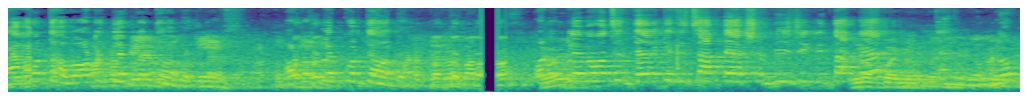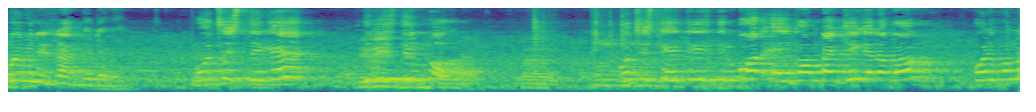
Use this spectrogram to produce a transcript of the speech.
রাবার করতে হবে অটোক্লেপ করতে হবে। অটোক্লেপ করতে হবে। অটোক্লেপে হচ্ছে দেড় কেজি চাপে একশো বিশ ডিগ্রি তাপে নব্বই মিনিট। নব্বই মিনিট রাখবে এটাকে। পঁচিশ থেকে তিরিশ দিন পর। হ্যাঁ। পঁচিশ থেকে তিরিশ দিন পর এই গমটা ঠিক এরকম পরিপূর্ণ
